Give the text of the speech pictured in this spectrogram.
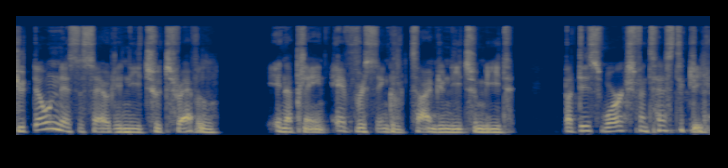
you don't necessarily need to travel in a plane every single time you need to meet. But this works fantastically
